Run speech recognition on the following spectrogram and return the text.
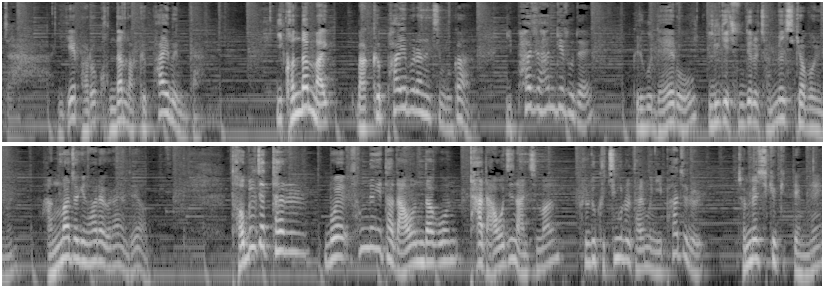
자, 이게 바로 건담 마크 5입니다. 이 건담 마크 5라는 친구가 이 FAZZ 한 개 소대 그리고 네로 일개 중대를 전멸시켜버리는 악마적인 활약을 하는데요. double Zeta를 뭐 성능이 다 나온다고는 다 나오진 않지만 그래도 그 친구를 닮은 이 FAZZ를 전멸시켰기 때문에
